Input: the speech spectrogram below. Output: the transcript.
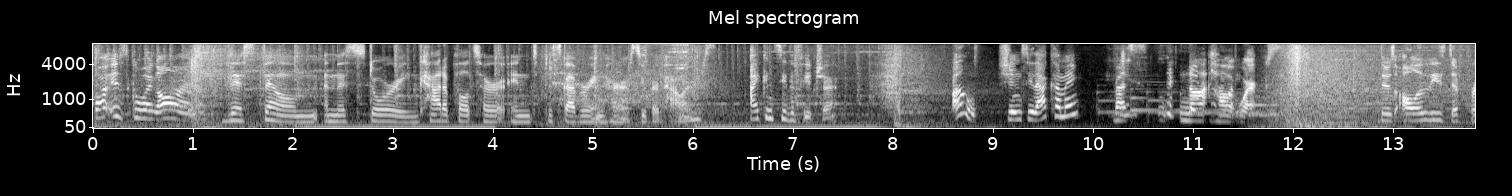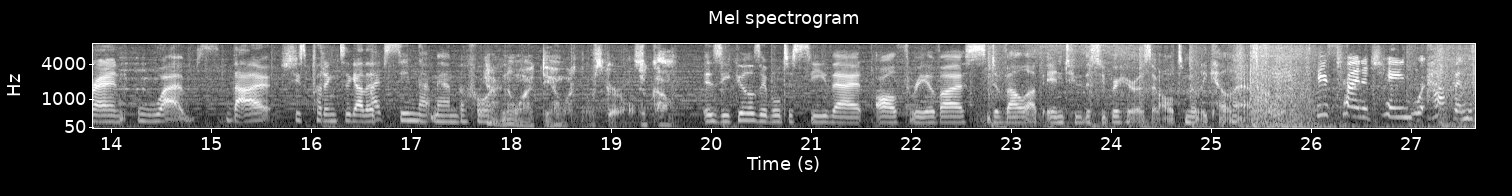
What is going on? This film and this story catapults her into discovering her superpowers. I can see the future. Oh, she didn't see that coming? That's not how it works. There's all of these different webs that she's putting together. I've seen that man before. I have no idea what those girls who come. Ezekiel is able to see that all three of us develop into the superheroes that ultimately kill him. Trying to change what happens.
